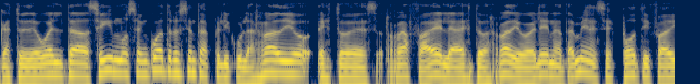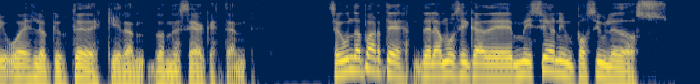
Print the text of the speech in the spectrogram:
Acá estoy de vuelta. Seguimos en 400 Películas Radio. Esto es Rafaela, esto es Radio Galena, también es Spotify o es lo que ustedes quieran, donde sea que estén. Segunda parte de la música de Misión Imposible 2.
